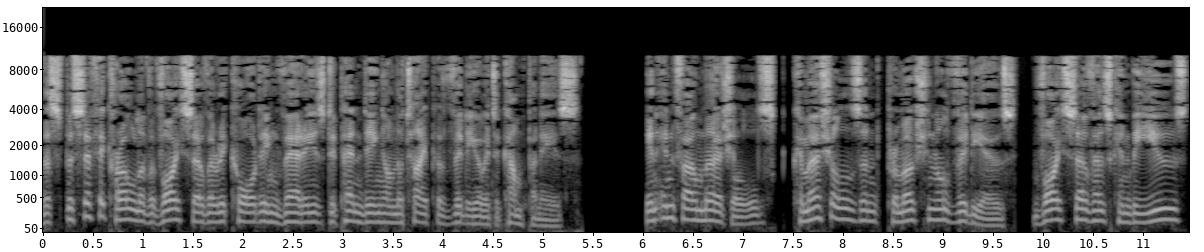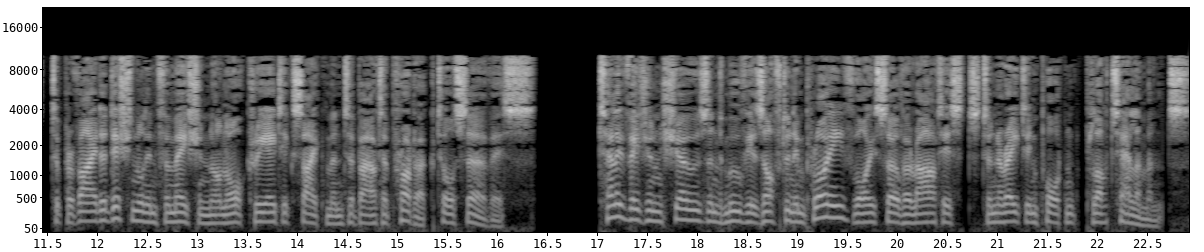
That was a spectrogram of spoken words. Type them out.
The specific role of a voiceover recording varies depending on the type of video it accompanies. In infomercials, commercials and promotional videos, voiceovers can be used to provide additional information on or create excitement about a product or service. Television shows and movies often employ voiceover artists to narrate important plot elements,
